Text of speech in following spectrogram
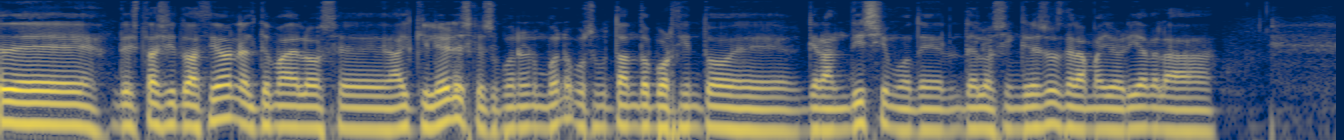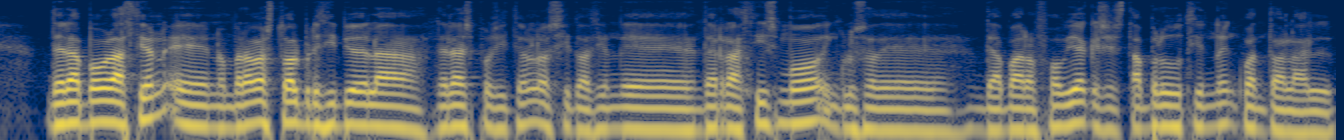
de, de esta situación, el tema de los alquileres, que suponen bueno, pues un tanto por ciento grandísimo de los ingresos de la mayoría de la, de la población. Eh, nombrabas tú al principio de la, de la exposición la situación de, de racismo, incluso de, de aparofobia que se está produciendo en cuanto al,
